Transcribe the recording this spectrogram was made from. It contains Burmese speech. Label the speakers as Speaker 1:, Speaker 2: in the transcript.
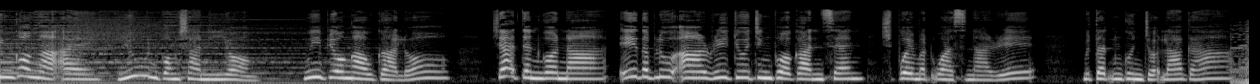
Speaker 1: กันติงก็ง่าไอมิวนปองชานียองงุยเปียวง่าวกะลอยะเต็นก็นา AWR Reducing Program เซนช่วยมัดวาสนาเรมุตัดกุญจลากา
